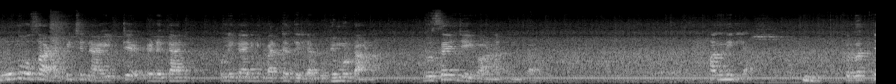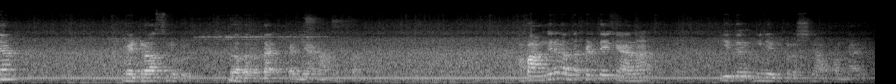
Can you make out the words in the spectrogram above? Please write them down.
മൂന്ന് ദിവസം അടുപ്പിച്ച് നൈറ്റ് എടുക്കാൻ പുള്ളിക്കാരിക്ക് പറ്റത്തില്ല. ബുദ്ധിമുട്ടാണ്. റിസൈൻ ചെയ്യുവാണ് അന്നില്ല വന്നില്ല. കൃതജ്ഞ മെഡ്രാസിന് പോയി. ബ്രദറുടെ കല്യാണമാണ് അപ്പൊ അങ്ങനെ വന്നപ്പോഴത്തേക്കാണ് ഇത് ഇങ്ങനെ ഒരു പ്രശ്നം ഉണ്ടായത്.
